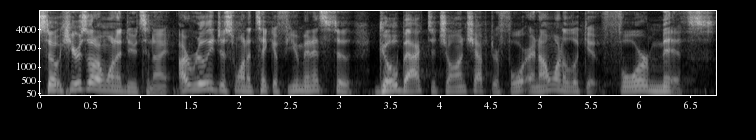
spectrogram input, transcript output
So here's what I want to do tonight. I really just want to take a few minutes to go back to John chapter 4 and I want to look at four myths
